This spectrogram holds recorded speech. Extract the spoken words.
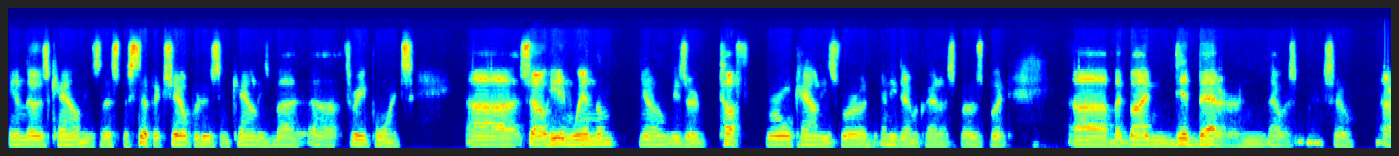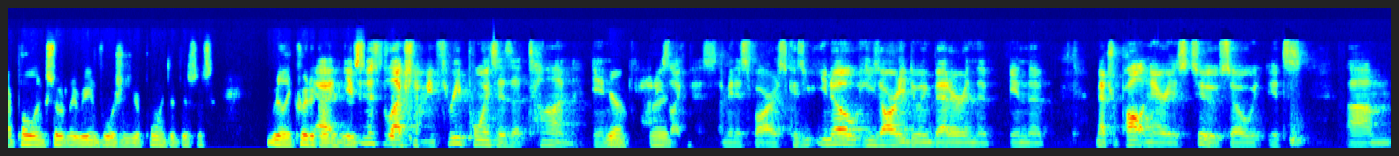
in those counties, the specific shale producing counties, by uh, three points. Uh, so he didn't win them. You know, these are tough rural counties for any Democrat, I suppose. But but Biden did better, and that was so. Our polling certainly reinforces your point that this was really critical. Yeah, given this election, I mean, three points is a ton in yeah, counties right. like this. I mean, as far as because you, you know he's already doing better in the in the metropolitan areas too. So it's um,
